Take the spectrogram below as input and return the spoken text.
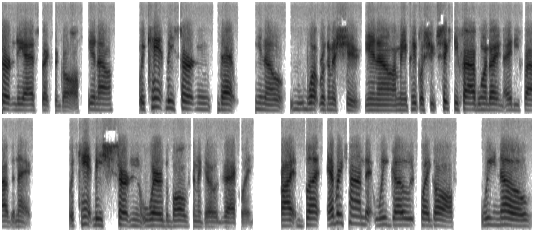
certainty aspects of golf. You know, we can't be certain that you know what we're going to shoot. You know, I mean, people shoot 65 one day and 85 the next. We can't be certain where the ball is going to go exactly, right? But every time that we go play golf, we know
